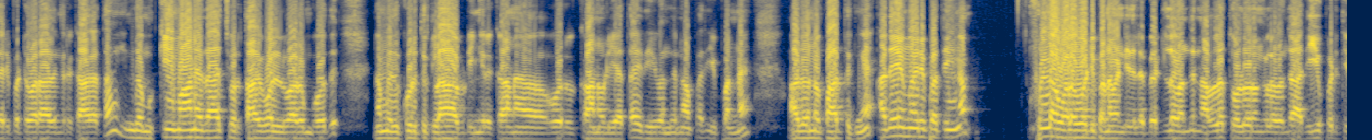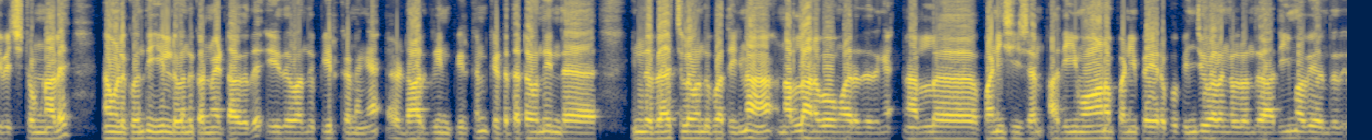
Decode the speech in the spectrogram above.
சரிப்பட்டு வராதுங்கிறதுக்காகத்தான் இந்த முக்கியமான ஏதாச்சும் ஒரு தகவல் வரும்போது நம்ம இது கொடுத்துக்கலாம் அப்படிங்கிறதுக்கான ஒரு காணொலியா தான் இதை வந்து நான் பதிவு பண்ணேன். அது ஒன்று பார்த்துக்குங்க. அதே மாதிரி பார்த்தீங்கன்னா ஃபுல்லாக ஓட்டி பண்ண வேண்டியதில்லை. பெட்டில் வந்து நல்ல தொழுரங்களை வந்து அதிகப்படுத்தி வச்சிட்டோம்னாலே நம்மளுக்கு வந்து ஈல்டு வந்து கன்வெர்ட் ஆகுது. இது வந்து பீர்க்கனுங்க டார்க் க்ரீன் பீர்க்கன் கிட்டத்தட்ட வந்து இந்த இந்த பேட்சில் வந்து பார்த்தீங்கன்னா நல்ல அனுபவமாக இருந்ததுங்க. நல்ல பனி சீசன் அதிகமான பனி பெய்கிறப்போ பிஞ்சு வளங்கள் வந்து அதிகமாகவே இருந்தது.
